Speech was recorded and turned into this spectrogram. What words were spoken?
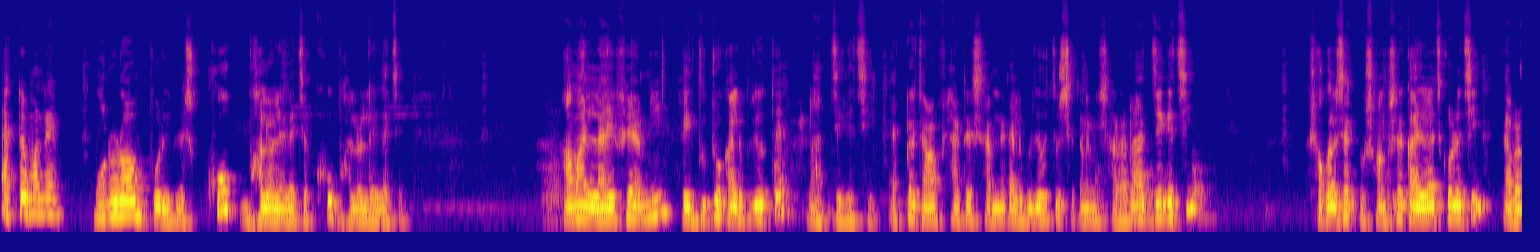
একটা মানে মনোরম পরিবেশ, খুব ভালো লেগেছে, খুব ভালো লেগেছে। আমার লাইফে আমি এই দুটো কালী পুজোতে রাত জেগেছি। একটা হচ্ছে আমার ফ্ল্যাটের সামনে কালী পুজো হচ্ছে, সেখানে আমি সারা রাত জেগেছি। সকালে সংসার কাজ বাজ করেছি, তারপর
